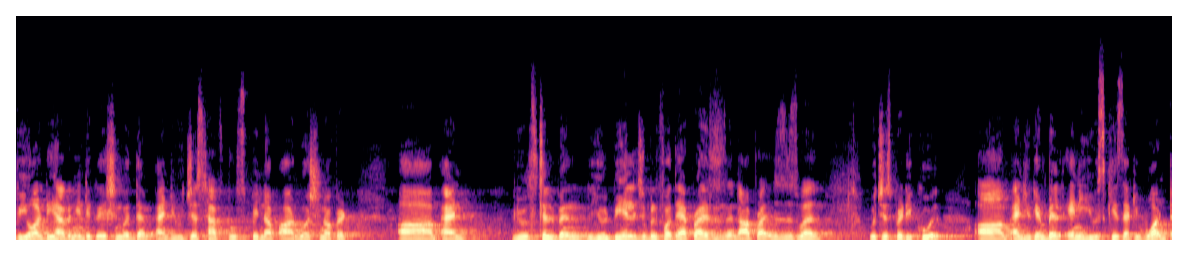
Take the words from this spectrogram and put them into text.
we already have an integration with them, and you just have to spin up our version of it. Um, and you'll still be, you'll be eligible for their prizes and our prizes as well which is pretty cool. Um, and you can build any use case that you want.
